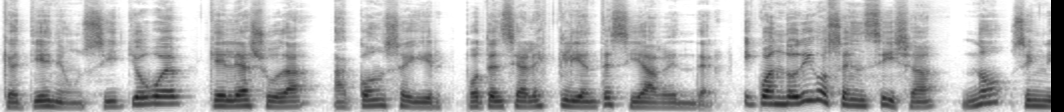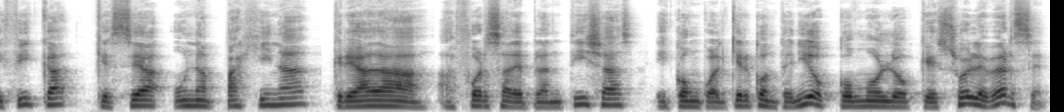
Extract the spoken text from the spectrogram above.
que tiene un sitio web que le ayuda a conseguir potenciales clientes y a vender. Y cuando digo sencilla, no significa que sea una página creada a fuerza de plantillas y con cualquier contenido como lo que suele verse.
